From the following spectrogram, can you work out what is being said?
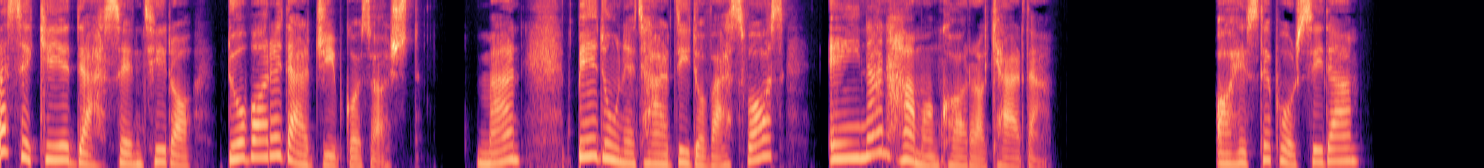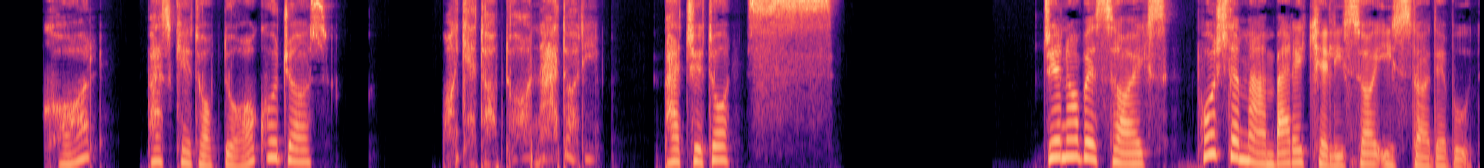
و سکه ده سنتی را دوباره در جیب گذاشت. من بدون تردید و وسواس عینا همان کار را کردم. آهسته پرسیدم کال پس کتاب دعا کجاست؟ ما کتاب دعا نداریم. پس چطور؟ جناب سایکس پشت منبر کلیسا ایستاده بود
